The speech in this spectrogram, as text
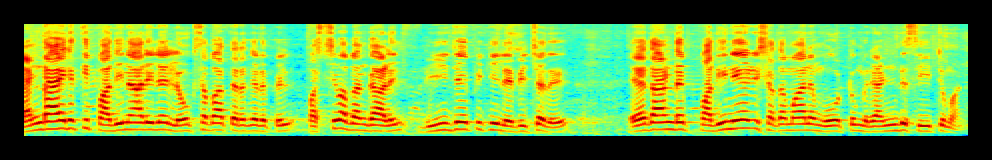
രണ്ടായിരത്തി പതിനാലിലെ ലോക്സഭാ തെരഞ്ഞെടുപ്പിൽ പശ്ചിമ ബംഗാളിൽ ബി ജെ പിക്ക് ലഭിച്ചത് ഏതാണ്ട് പതിനേഴ് ശതമാനം വോട്ടും രണ്ട് സീറ്റുമാണ്.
